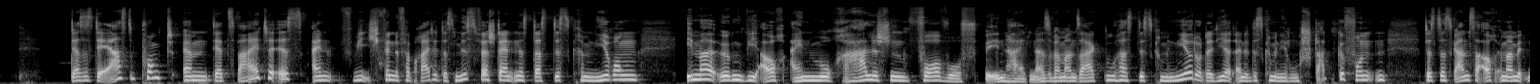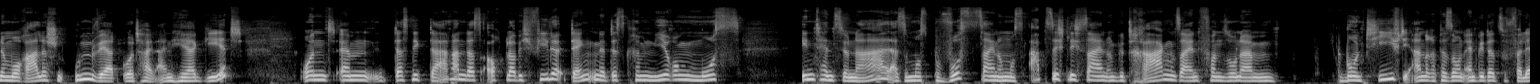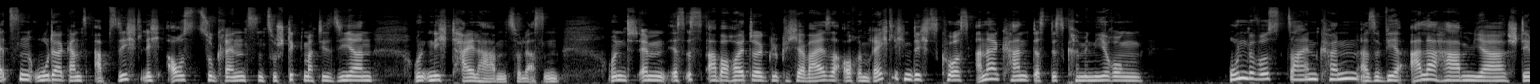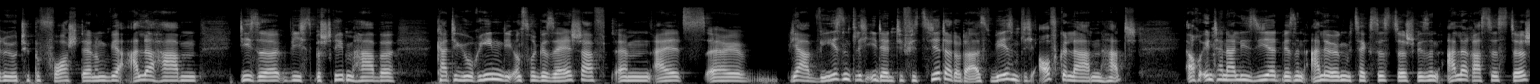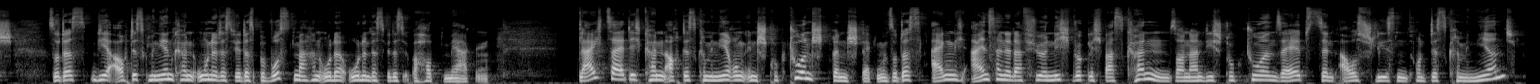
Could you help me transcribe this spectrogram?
Das ist der erste Punkt. Ähm, der zweite ist ein, wie ich finde, verbreitetes Missverständnis, dass Diskriminierung immer irgendwie auch einen moralischen Vorwurf beinhalten. Also wenn man sagt, du hast diskriminiert oder dir hat eine Diskriminierung stattgefunden, dass das Ganze auch immer mit einem moralischen Unwerturteil einhergeht. Und ähm, das liegt daran, dass auch, glaube ich, viele denken, eine Diskriminierung muss intentional, also muss bewusst sein und muss absichtlich sein und getragen sein von so einem Motiv, die andere Person entweder zu verletzen oder ganz absichtlich auszugrenzen, zu stigmatisieren und nicht teilhaben zu lassen. Und ähm, es ist aber heute glücklicherweise auch im rechtlichen Diskurs anerkannt, dass Diskriminierung unbewusst sein können. Also wir alle haben ja stereotype Vorstellungen. Wir alle haben diese, wie ich es beschrieben habe, Kategorien, die unsere Gesellschaft ähm, als äh, ja wesentlich identifiziert hat oder als wesentlich aufgeladen hat auch internalisiert, wir sind alle irgendwie sexistisch, wir sind alle rassistisch, so dass wir auch diskriminieren können, ohne dass wir das bewusst machen oder ohne dass wir das überhaupt merken. Gleichzeitig können auch Diskriminierungen in Strukturen drinstecken, sodass eigentlich Einzelne dafür nicht wirklich was können, sondern die Strukturen selbst sind ausschließend und diskriminierend.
